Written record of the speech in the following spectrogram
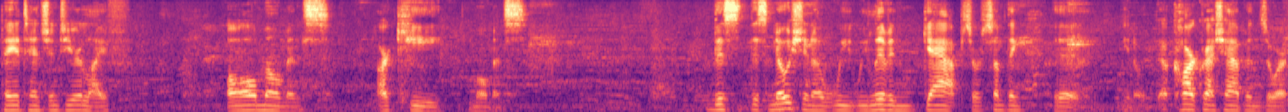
Pay attention to your life. All moments are key moments this this notion of we, we live in gaps or something that you know a car crash happens or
